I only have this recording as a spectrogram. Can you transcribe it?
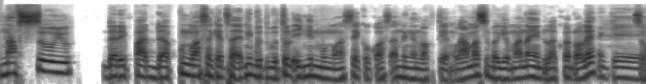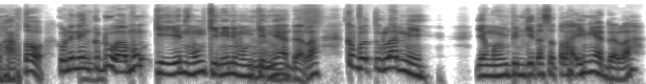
nafsu daripada penguasa kita saat ini betul-betul ingin menguasai kekuasaan dengan waktu yang lama sebagaimana yang dilakukan oleh Oke. Soeharto. Kemudian yang Hmm. kedua mungkin mungkin ini mungkinnya adalah kebetulan nih yang memimpin kita setelah ini adalah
